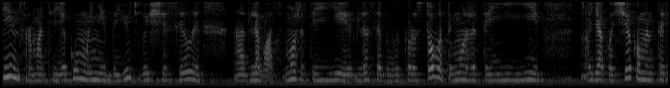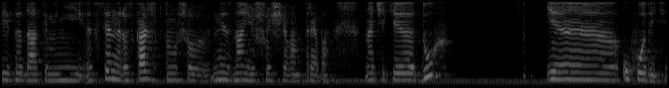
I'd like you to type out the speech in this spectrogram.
тій інформації, яку мені дають вищі сили е, для вас. Можете її для себе використовувати, можете її якось ще коментарі додати. Мені все не розкажеш, тому що не знаю, що ще вам треба. Значить, е, дух. Е, Уходить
